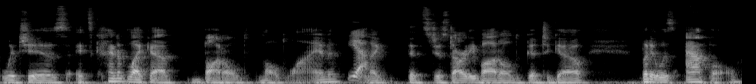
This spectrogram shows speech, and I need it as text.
which is it's kind of like a bottled mulled wine. Yeah. Like that's just already bottled, good to go. But it was apple.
